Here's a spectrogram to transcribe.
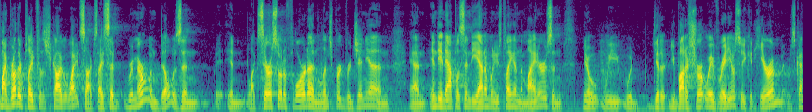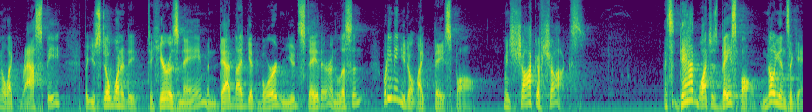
my brother played for the Chicago White Sox. I said, Remember when Bill was in, in like Sarasota, Florida, and Lynchburg, Virginia, and, and Indianapolis, Indiana, when he was playing in the minors? And, you know, we would get a, you bought a shortwave radio so you could hear him. It was kind of like raspy, but you still wanted to, to hear his name. And dad and I'd get bored and you'd stay there and listen. What do you mean you don't like baseball? I mean, shock of shocks. I said, Dad watches baseball, millions of games.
